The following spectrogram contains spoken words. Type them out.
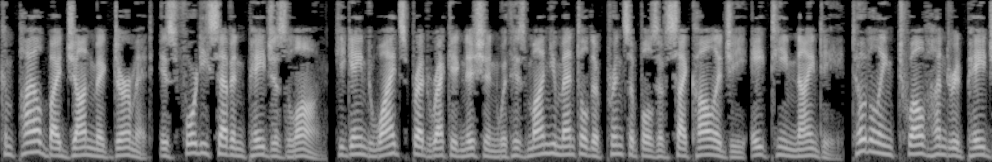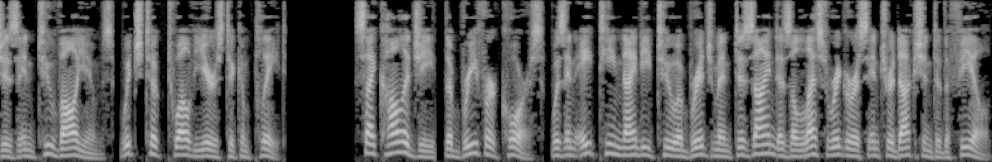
compiled by John McDermott, is 47 pages long. He gained widespread recognition with his monumental The Principles of Psychology 1890, totaling 1200 pages in two volumes, which took 12 years to complete. Psychology, the briefer course, was an 1892 abridgment designed as a less rigorous introduction to the field.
